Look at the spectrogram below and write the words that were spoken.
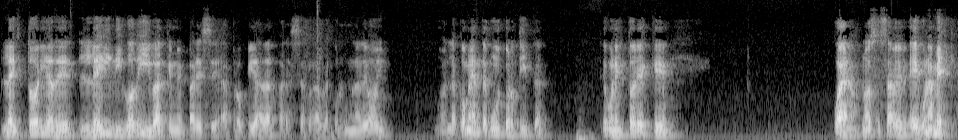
la historia de Lady Godiva, que me parece apropiada para cerrar la columna de hoy. La comenta, es muy cortita. Es una historia que, bueno, no se sabe, es una mezcla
